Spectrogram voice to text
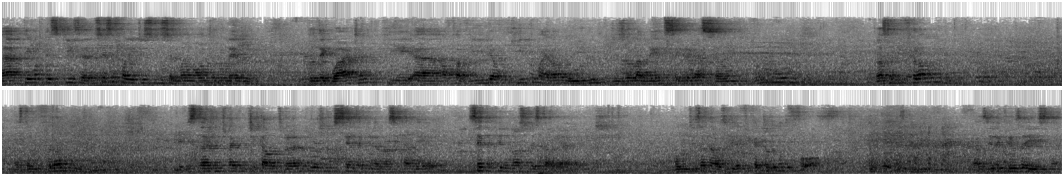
Ah, tem uma pesquisa, não sei se eu falei disso no sermão ontem, eu não lembro, do The Guardian, que a Alphaville é o quinto maior muro de isolamento e segregação do mundo. Nós temos que furar o muro. Nós estamos furando. Porque senão a gente vai criticar o Trump e a gente senta aqui na nossa cadeira, senta aqui no nosso restaurante. Como diz a Nalzira, fica todo mundo fofo. A Nalzira que usa isso, né?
